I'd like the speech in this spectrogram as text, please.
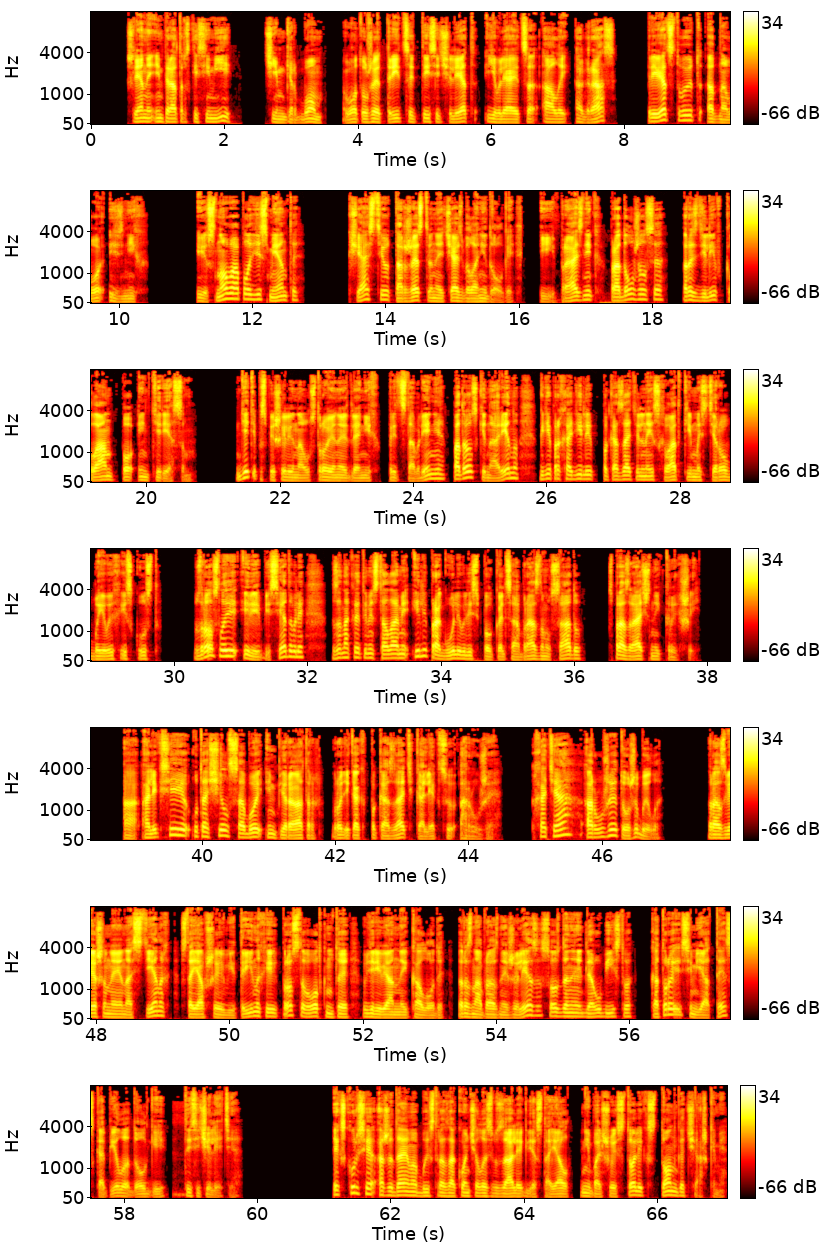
Члены императорской семьи, чьим гербом вот уже 30 тысяч лет является Алый Аграс, приветствуют одного из них. И снова аплодисменты. К счастью, торжественная часть была недолгой, и праздник продолжился, разделив клан по интересам. Дети поспешили на устроенное для них представление, подростки на арену, где проходили показательные схватки мастеров боевых искусств. Взрослые или беседовали за накрытыми столами, или прогуливались по кольцеобразному саду с прозрачной крышей. А Алексея утащил с собой император, вроде как показать коллекцию оружия. Хотя оружие тоже было развешанные на стенах, стоявшие в витринах и просто воткнутые в деревянные колоды, разнообразное железо, созданное для убийства, которое семья Т скопила долгие тысячелетия. Экскурсия ожидаемо быстро закончилась в зале, где стоял небольшой столик с тонго-чашками.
